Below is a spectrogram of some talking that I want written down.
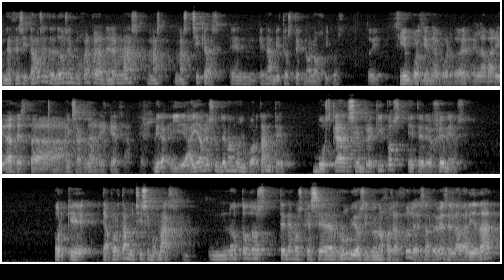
Necesitamos entre todos empujar para tener más, más, más chicas en, en ámbitos tecnológicos. Estoy 100% de acuerdo, ¿eh? en la variedad está la riqueza. Pues, Mira, y ahí abres un tema muy importante, buscar siempre equipos heterogéneos, porque te aporta muchísimo más no todos tenemos que ser rubios y con ojos azules, al revés, en la variedad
